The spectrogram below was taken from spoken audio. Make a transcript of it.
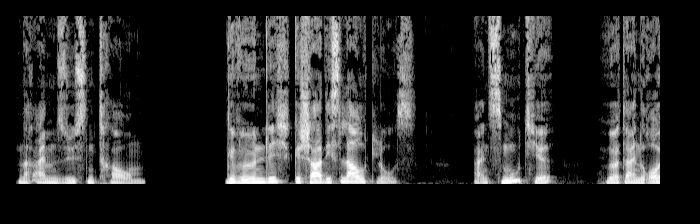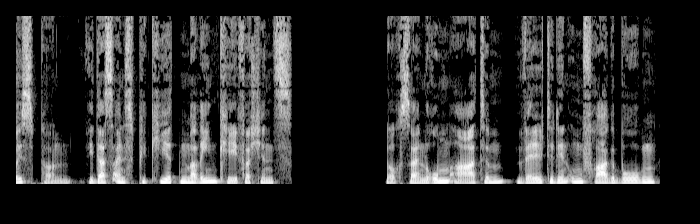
nach einem süßen Traum. Gewöhnlich geschah dies lautlos. Ein Smutje hörte ein Räuspern wie das eines pikierten Marienkäferchens. Doch sein Rumatem wellte den Umfragebogen,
